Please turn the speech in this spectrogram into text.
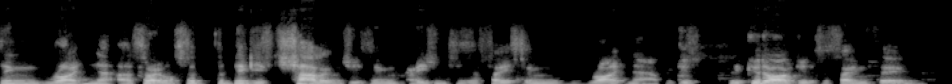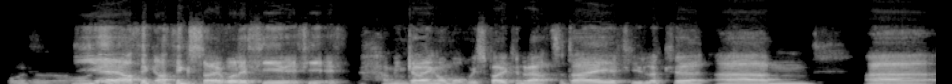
thing right now uh, sorry what's the, the biggest challenge you think agencies are facing right now? Because they could argue it's the same thing or, or yeah i think i think so. Well if you if you if i mean going on what we've spoken about today if you look at um, uh,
